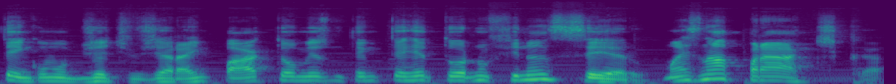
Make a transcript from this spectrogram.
tem como objetivo gerar impacto e ao mesmo tempo ter retorno financeiro. Mas na prática,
